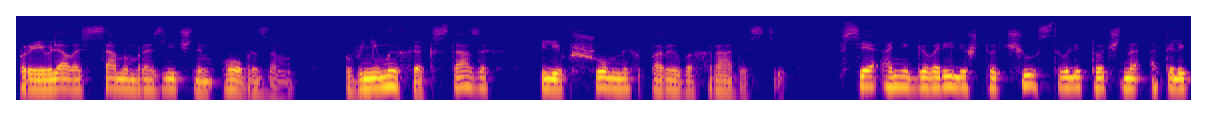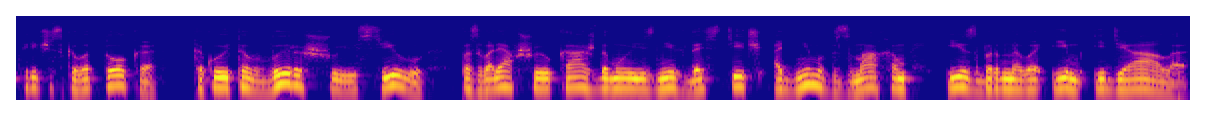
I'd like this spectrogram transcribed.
проявлялось самым различным образом в немых экстазах или в шумных порывах радости. Все они говорили, что чувствовали точно от электрического тока какую-то выросшую силу, позволявшую каждому из них достичь одним взмахом избранного им идеала.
